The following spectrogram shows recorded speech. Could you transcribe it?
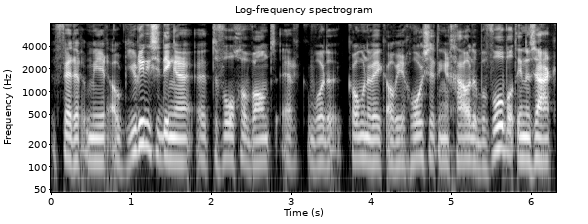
verder meer ook juridische dingen uh, te volgen, want er worden komende week alweer hoorzittingen gehouden, bijvoorbeeld in een zaak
